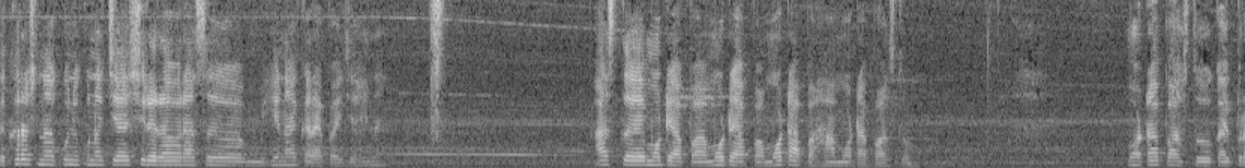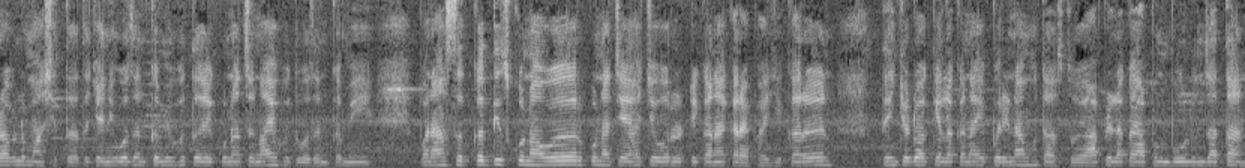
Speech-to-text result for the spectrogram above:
तर खरंच ना कोणी कुणाच्या शरीरावर असं हे नाही करायला पाहिजे आहे ना? असतंय मोठ्या आप्पा मोठ्या आप्पा मोठा आप्पा हा मोठा आप्पा असतो. मोठा आप्पा असतो काही प्रॉब्लेम असतं त्याच्याने वजन कमी होतंय कुणाचं नाही होत वजन कमी. पण असं कधीच कुणावर कुणाच्या ह्याच्यावर टीका नाही करायला पाहिजे. कारण त्यांच्या डोक्याला का नाही परिणाम होत असतो. आपल्याला काय आपण बोलून जातान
